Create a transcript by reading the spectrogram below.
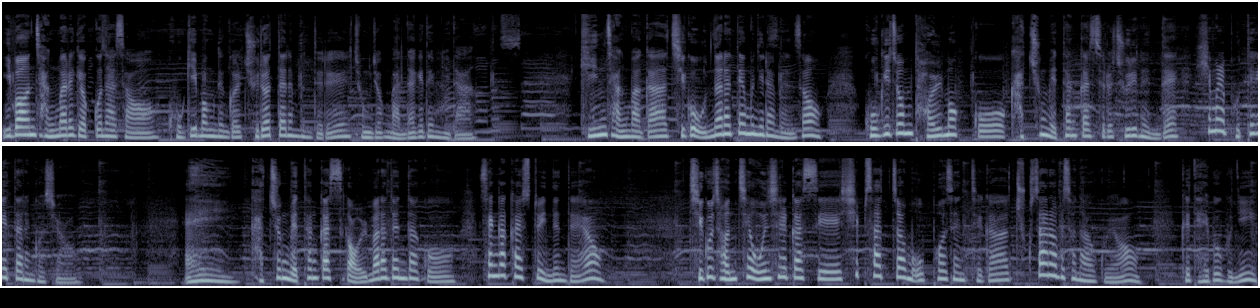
이번 장마를 겪고 나서 고기 먹는 걸 줄였다는 분들을 종종 만나게 됩니다. 긴 장마가 지구 온난화 때문이라면서 고기 좀 덜 먹고 가축 메탄가스를 줄이는데 힘을 보태겠다는 거죠. 에이, 가축 메탄가스가 얼마나 된다고 생각할 수도 있는데요. 지구 전체 온실가스의 14.5%가 축산업에서 나오고요. 그 대부분이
